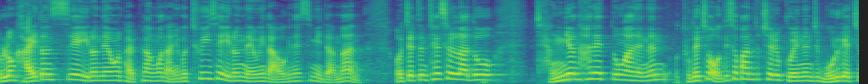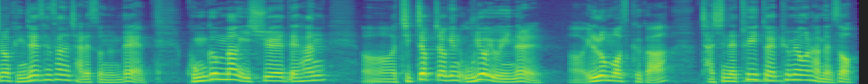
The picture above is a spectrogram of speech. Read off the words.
물론 가이던스에 이런 내용을 발표한 건 아니고 트윗에 이런 내용이 나오긴 했습니다만 어쨌든 테슬라도 작년 한 해 동안에는 도대체 어디서 반도체를 구했는지 모르겠지만 굉장히 생산을 잘했었는데 공급망 이슈에 대한 어, 직접적인 우려 요인을 어, 일론 머스크가 자신의 트위터에 표명을 하면서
